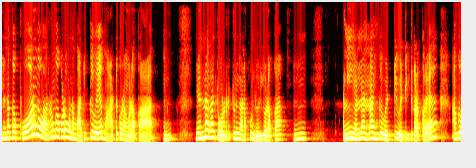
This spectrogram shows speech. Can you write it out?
என்னக்கா போகிறவங்க வர்றவங்க கூட உன்னை மதிக்கவே மாட்டுக்குறாங்களாக்கா ம்? என்னதான் சொல்கிறதுன்னு எனக்கும் தெரியலக்கா ம்? நீ என்னன்னா இங்கே வெட்டி வெட்டிக்கிட்டு கிடக்குற? அங்கே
